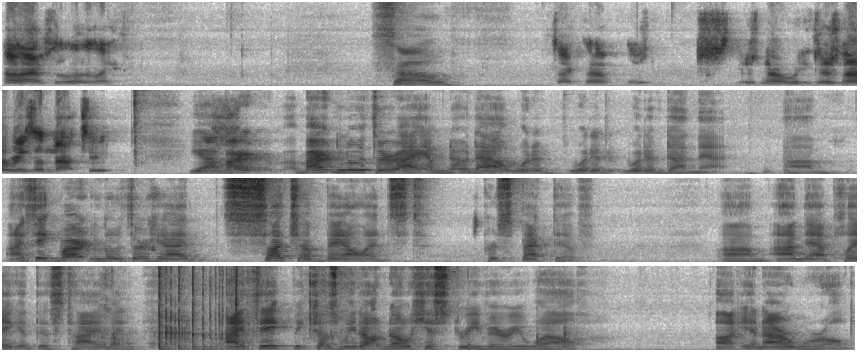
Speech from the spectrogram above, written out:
Oh, absolutely. So It's like no, there's, there's no there's no reason not to. Yeah, Martin, Luther, I have no doubt would have would have would have done that. Um, I think Martin Luther had such a balanced perspective um, on that plague at this time, and I think because we don't know history very well uh, in our world,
